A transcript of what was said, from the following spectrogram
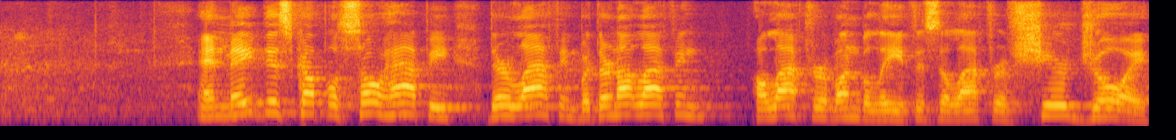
and made this couple so happy, they're laughing, but they're not laughing a laughter of unbelief. This is a laughter of sheer joy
